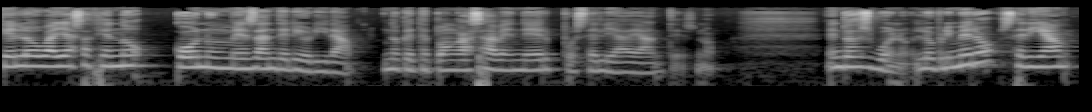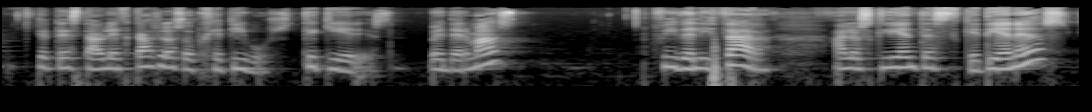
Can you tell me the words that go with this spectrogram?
que lo vayas haciendo con un mes de anterioridad, no que te pongas a vender pues el día de antes, ¿no? Entonces, bueno, lo primero sería que te establezcas los objetivos. ¿Qué quieres? ¿Vender más? ¿Fidelizar a los clientes que tienes?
